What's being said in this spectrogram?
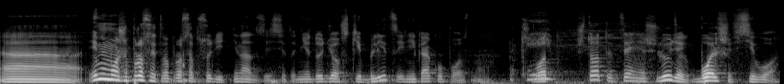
А, и мы можем просто этот вопрос обсудить, не надо здесь, это не Дудевский блиц и никак у Познера. Окей. Вот что ты ценишь в людях больше всего?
